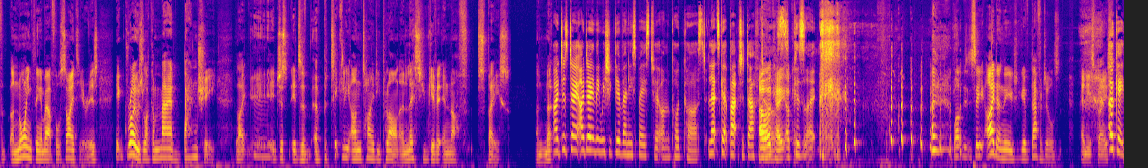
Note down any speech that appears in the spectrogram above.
the annoying thing about forsythia is it grows like a mad banshee. Like hmm. it just, it's a, a particularly untidy plant unless you give it enough space. And no, I just don't. I don't think we should give any space to it on the podcast. Let's get back to daffodils. Oh, okay, okay. Because I, well, see, I don't think you should give daffodils any space. okay,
